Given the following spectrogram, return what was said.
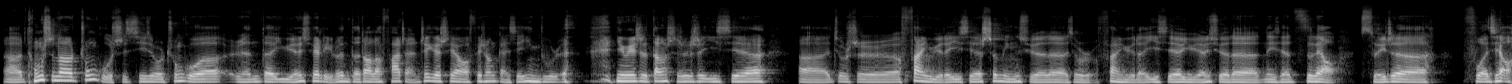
呃，同时呢，中古时期就是中国人的语言学理论得到了发展，这个是要非常感谢印度人，因为是当时是一些呃，就是梵语的一些声明学的，就是梵语的一些语言学的那些资料，随着佛教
